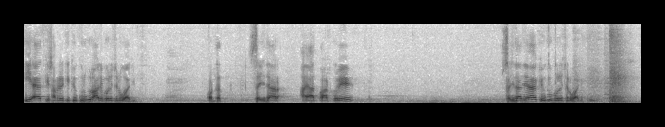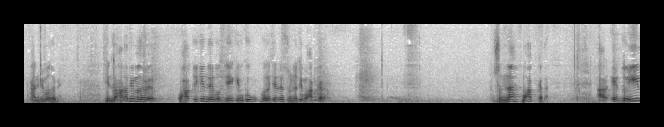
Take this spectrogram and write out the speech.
এই আয়াতকে সামনে রেখে কেউ কোনো কোনো আলিম বলেছেন ওয়াজিব অর্থাৎ সেজদার আয়াত পাঠ করে সেজদা দেয়া কেউ কেউ বলেছেন ওয়াজিব। হানফি মধবে কিন্তু হানফি মধবের মুহাক্কিকিনদের মধ্যে কেউ কেউ বলেছেন এটা সুন্নতি মুআক্কাদা। আর এর দলিল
